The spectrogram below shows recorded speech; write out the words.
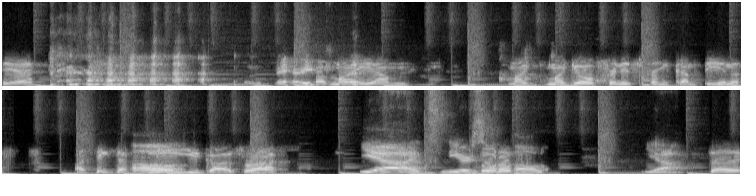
Yeah. very But my um, my my girlfriend is from Campinas. I think that's Oh. near you guys, right? yeah, it's near Sort São of? Paulo. Yeah. So,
